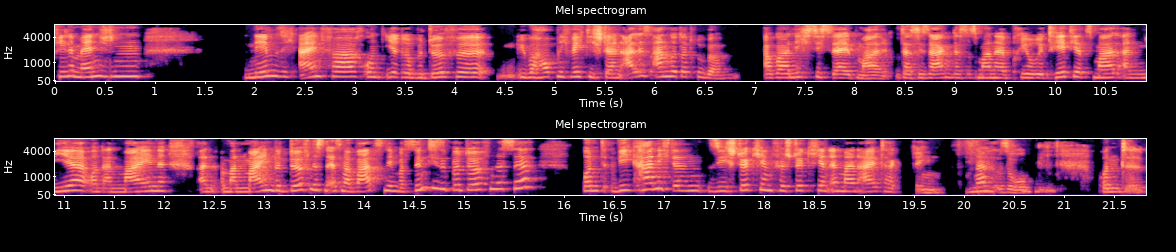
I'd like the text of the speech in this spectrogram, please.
viele Menschen nehmen sich einfach und ihre Bedürfe überhaupt nicht wichtig, stellen alles andere darüber, aber nicht sich selbst mal, dass sie sagen, das ist meine Priorität jetzt mal an mir und an meine, an, an meinen Bedürfnissen erstmal wahrzunehmen, was sind diese Bedürfnisse und wie kann ich denn sie Stückchen für Stückchen in meinen Alltag bringen? Ne? So. Und äh,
